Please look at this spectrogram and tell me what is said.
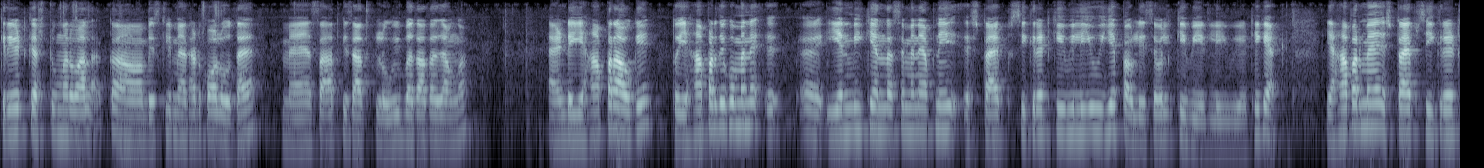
क्रिएट कस्टमर वाला बेसिकली मेथड कॉल होता है। मैं साथ के साथ फ्लो भी बताता जाऊँगा। एंड यहाँ पर आओगे तो यहाँ पर देखो मैंने ई e के अंदर से मैंने अपनी स्टाइप सीक्रेट की भी ली हुई है पब्लिशेबल की भी ली हुई है। ठीक है, यहाँ पर मैं स्टाइप सीक्रेट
